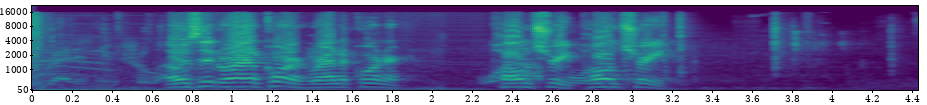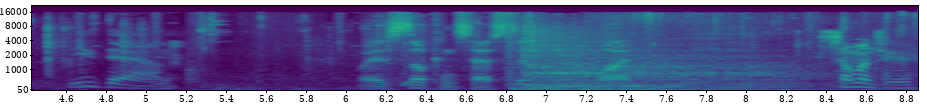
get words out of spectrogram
Threat. Oh, is it around the corner? Around the corner. Palm tree. Palm tree. He's down. Wait, it's still contested? What? Someone's here.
